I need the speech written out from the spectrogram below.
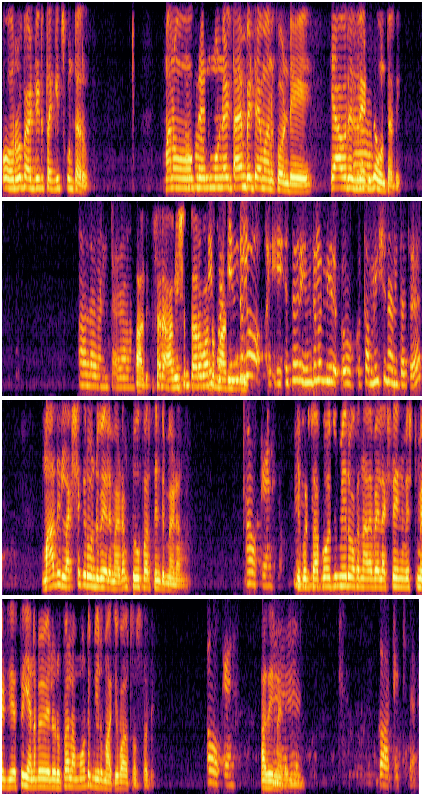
ఓ రూపాయి అటు ఇటు తగ్గించుకుంటారు. మనం ఒక. రెండు మూడు నెలలు టైం పెట్టామనుకోండి యావరేజ్. రేట్గా ఉంటది. అలాగంటారా అది. సరే ఆ విషయం తర్వాత మాది ఇందులో సార్ ఇందులో మీరు కమిషన్ ఎంత సార్? మాది లక్షకి రెండు వేలు madam two percent madam. Okay. ఇప్పుడు సపోజ్ మీరు ఒక నలభై లక్షలు ఇన్వెస్ట్మెంట్ చేస్తే ఎనభై వేల రూపాయల అమౌంట్ మీరు మాకు ఇవ్వాల్సి వస్తుంది. ఓకే. అది madam. Got it sir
